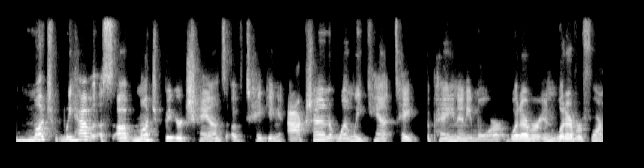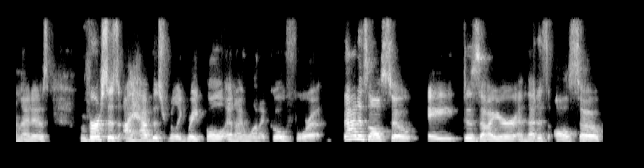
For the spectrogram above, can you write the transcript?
much we have a, a, much bigger chance of taking action when we can't take the pain anymore whatever in whatever form that is versus I have this really great goal and I want to go for it. That is also a desire and that is also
